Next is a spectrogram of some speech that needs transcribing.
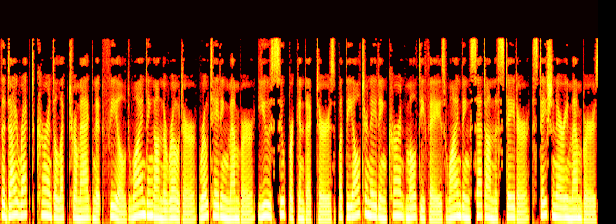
The direct current electromagnet field winding on the rotor rotating member use superconductors but the alternating current multiphase winding set on the stator stationary members,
